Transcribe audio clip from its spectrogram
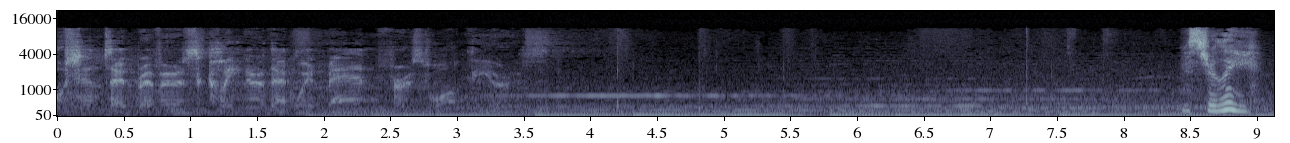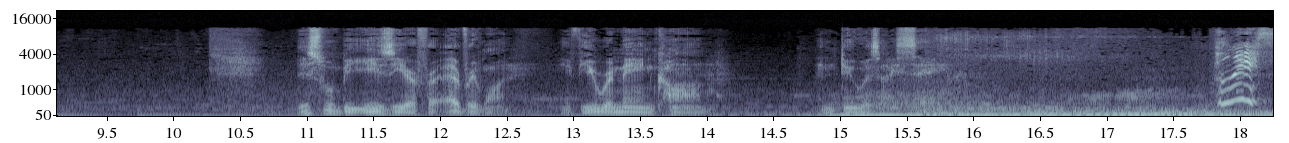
oceans and rivers cleaner than when man first walked the earth. Mr. Li, This will be easier for everyone if you remain calm and do as I say. Police!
